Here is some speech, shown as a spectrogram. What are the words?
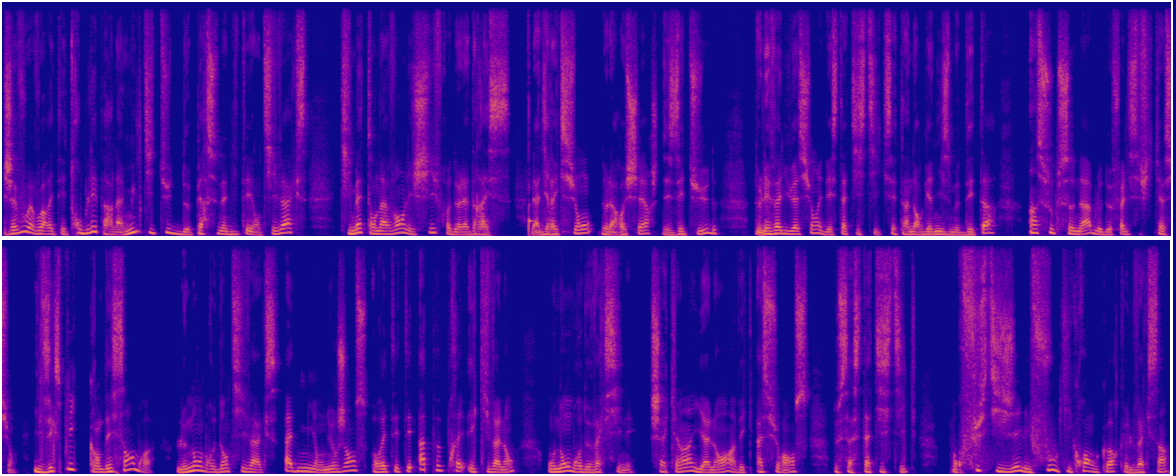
J'avoue avoir été troublé par la multitude de personnalités anti-vax qui mettent en avant les chiffres de l'adresse, la direction de la recherche, des études, de l'évaluation et des statistiques. C'est un organisme d'État insoupçonnable de falsification. Ils expliquent qu'en décembre, le nombre d'antivax admis en urgence aurait été à peu près équivalent au nombre de vaccinés, chacun y allant avec assurance de sa statistique pour fustiger les fous qui croient encore que le vaccin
